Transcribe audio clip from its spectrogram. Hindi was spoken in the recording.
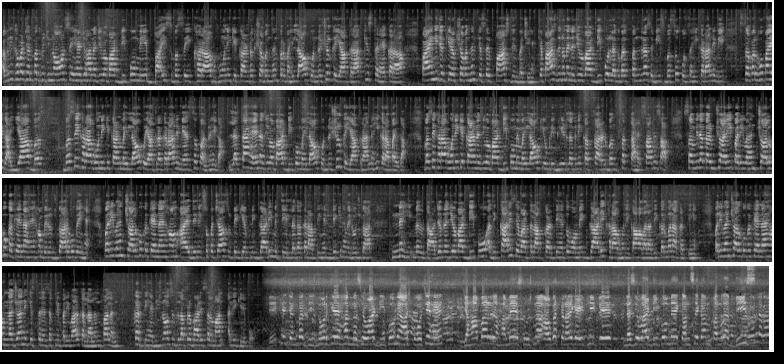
अगली खबर जनपद बिजनौर से है, जहाँ नजीबाबाद डिपो में 22 बसें खराब होने के कारण रक्षाबंधन पर महिलाओं को निशुल्क यात्रा किस तरह करा पाएँगी, जबकि रक्षाबंधन के सिर्फ़ पाँच दिन बचे हैं। क्या पाँच दिनों में नजीबाबाद डिपो लगभग 15 से 20 बसों को सही कराने में सफल हो पाएगा, या बस, बसें खराब होने के कारण महिलाओं को यात्रा कराने में असफल रहेगा? लगता है, नजीबाबाद डिपो महिलाओं को निःशुल्क यात्रा नहीं करा पाएगा। बसें खराब होने के कारण नजीबाबाद डिपो में महिलाओं की उमड़ी भीड़ लगने का कारण बन सकता है। साथ ही साथ, संविदा कर्मचारी परिवहन चालकों का कहना है, हम बेरोजगार हो गए हैं। परिवहन चालकों का कहना है, हम आए दिन एक सौ रुपए की अपनी गाड़ी में तेल लगा कर आते हैं, लेकिन हमें रोज़गार नहीं मिलता। जब नजीबाबाद डिपो अधिकारी से वार्तालाप करते हैं तो वो हमें गाड़ी खराब होने का हवाला देकर मना करते हैं। परिवहन चालकों का कहना है, हम न जाने किस तरह से अपने परिवार का लालन पालन करते हैं। बिजनौर से जिला प्रभारी सलमान अली की रिपोर्ट। देखिए, जनपद बिजनौर के हम नसीवाड़ डिपो में आज पहुँचे हैं। जहाँ पर हमें सूचना अवगत कराई गई थी कि नसीवाड़ डिपो में कम से कम 15-20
